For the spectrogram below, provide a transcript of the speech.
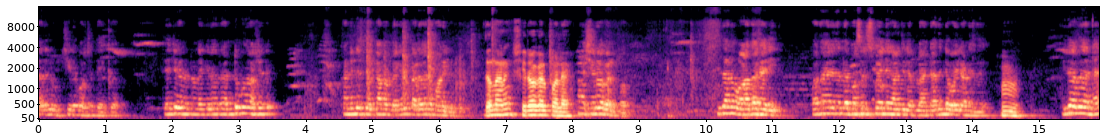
തലയിൽ ഉച്ചയിൽ കുറച്ച് തേക്കുക. തേച്ച് കഴിഞ്ഞിട്ടുണ്ടെങ്കിൽ ഒരു രണ്ട് മൂന്ന് വർഷം കണ്ടിന്യൂസ് തേക്കാന്നുണ്ടെങ്കിൽ തലവേദന മാറി കിട്ടും ഇതൊന്നാണ് ശിരോകൽപ്പം അല്ലേ? ആ ശിരോകൽപ്പം ഇതാണ് വാതഹരി വാതഹരി നല്ല മസിൽ സ്പെയിന് കാണിച്ചില്ല പ്ലാന്റ് അതിന്റെ ഓയിലാണ് ഇത്. ഇത് അത് തന്നെ.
